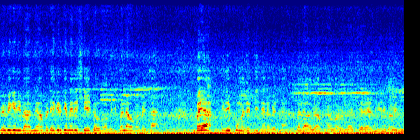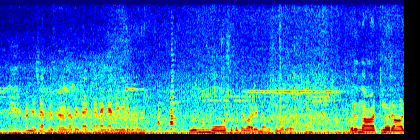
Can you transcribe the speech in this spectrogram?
मैं भी गरीब आदमी आप बड़े करके मेरे शेठ हो बाबू जी भला होगा बेटा भैया गरीब को मदद कीजिए ना बेटा भला होगा आपका बाबू अच्छा रहे मेरे बाबू जी हमेशा खुश रहोगा बेटा खाना खाने के लिए बाबू ഇതൊന്നും മോശപ്പെട്ട കാര്യമില്ല പക്ഷെ എന്താ പറയുക ഒരു നാട്ടിൽ ഒരാൾ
